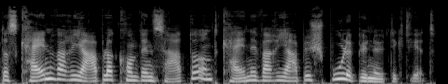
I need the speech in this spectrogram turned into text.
dass kein variabler Kondensator und keine variable Spule benötigt wird.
